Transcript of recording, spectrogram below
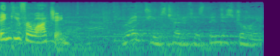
Thank you for watching. Red Team's turret has been destroyed.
